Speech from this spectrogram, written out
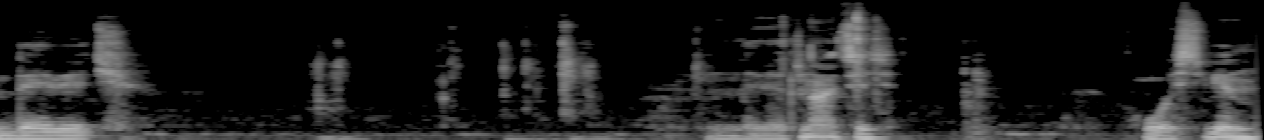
9. 19. Ось він.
